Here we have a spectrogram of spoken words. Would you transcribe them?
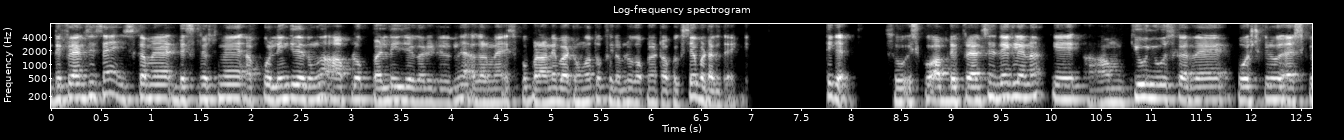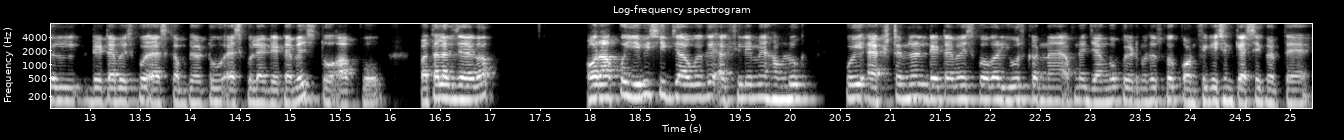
डिफरेंसेस हैं इसका मैं डिस्क्रिप्शन में आपको लिंक दे दूँगा आप लोग पढ़ लीजिएगा डिटेल में अगर मैं इसको पढ़ाने बैठूँगा तो फिर हम लोग अपने टॉपिक से भटक जाएँगे ठीक है? सो so, इसको आप डिफरेंसेस देख लेना कि हम क्यों यूज़ कर रहे हैं पोस्ट ग्रो एसक्यूएल डेटाबेस को as compared to SQL database तो आपको पता लग जाएगा। और आपको ये भी सीख जाओगे कि एक्चुअली में हम लोग कोई एक्सटर्नल डेटाबेस को अगर यूज़ करना है अपने जेंगो पेड में तो उसको कॉन्फ़िगरेशन कैसे करते हैं?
